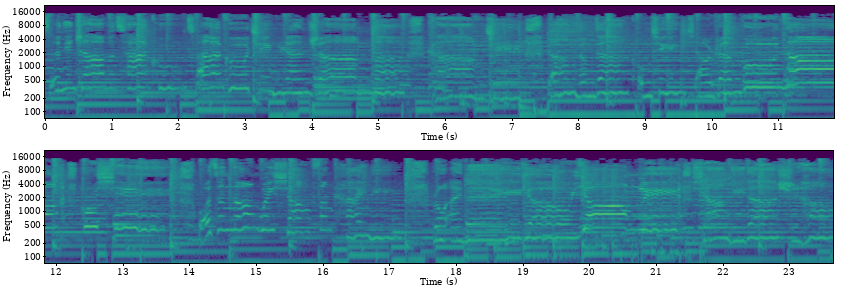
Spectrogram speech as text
思念这么残酷，残酷竟然这么靠近。冷冷的空气，叫人不怎能微笑？放开你，若爱没有用力，想你的时候，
